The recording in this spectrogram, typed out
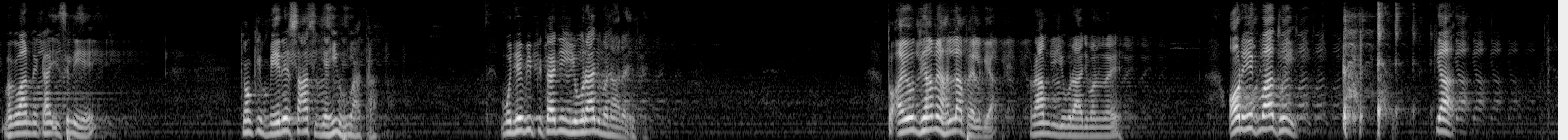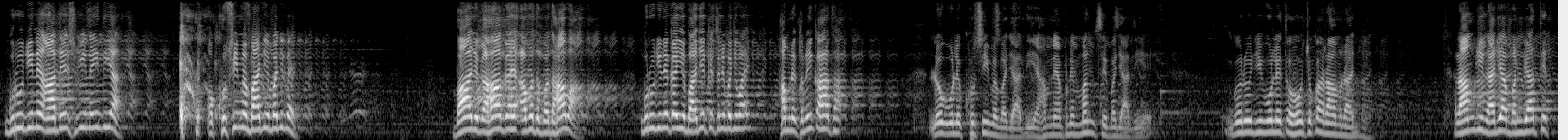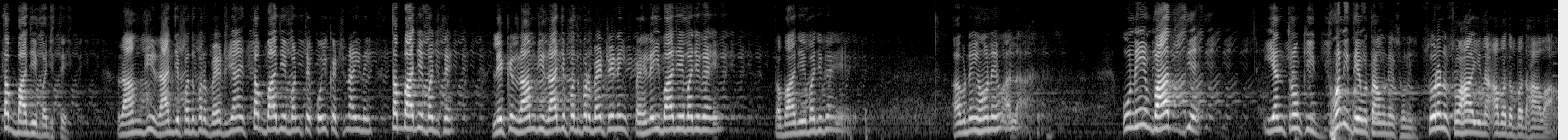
भगवान ने कहा, इसलिए क्योंकि मेरे साथ यही हुआ था। मुझे भी पिताजी युवराज बना रहे थे। तो अयोध्या में हल्ला फैल गया। राम जी युवराज बन रहे। और एक बात हुई। क्या गुरुजी ने आदेश भी नहीं दिया और खुशी में बाजे बज गए? बाज गहा गए अवध बधावा। गुरुजी ने कहा, ये बाजे किसने बजवाए? हमने तो नहीं कहा था। लोग बोले, खुशी में बजा दिए, हमने अपने मन से बजा दिए। गुरु जी बोले तो हो चुका राम राज्य। राम जी राजा बन जाते, तब बाजे बजते। राम जी राज्य पद पर बैठ जाएँ, तब बाजे बनते, कोई कठिनाई नहीं, तब बाजे बजते। लेकिन राम जी राज्य पद पर बैठे नहीं, पहले ही बाजे बज गए तो बाजे बज गए। अब नहीं होने वाला। उन्हीं वाद्य यंत्रों की ध्वनि देवताओं ने सुनी। सुरन सुहाई न अवध बधावा।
